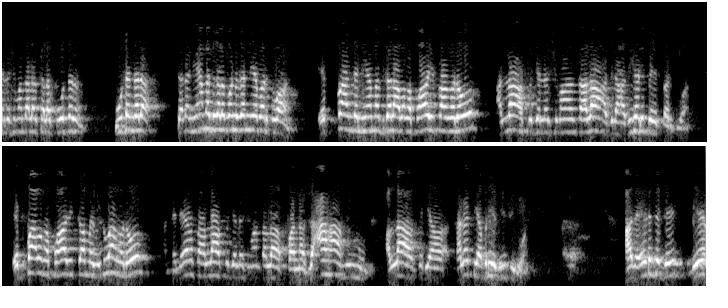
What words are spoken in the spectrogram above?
லட்சுமந்தால சில கூட்ட கூட்டங்களை சில நியமத்துகளை கொண்டு தண்ணியப்படுத்துவான் எப்ப அந்த நியமத்துக்களை அவங்க பாவிப்பாங்களோ அல்லாஹ் லட்சமாந்தாலா அதுல அதிகரிப்பு ஏற்படுத்துவான். எப்ப அவங்க பாதிக்காம விடுவாங்களோ அந்த நேரத்தை அல்லாஹ் லட்சமாந்தாலா பண்ண ஜாஹா அல்லாஹ் கலட்டி அப்படியே வீசிடுவான். அதை எடுத்துட்டு வேற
